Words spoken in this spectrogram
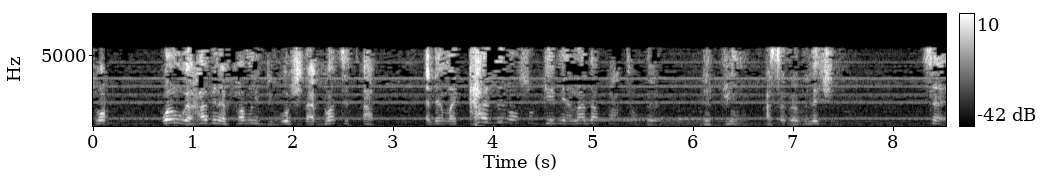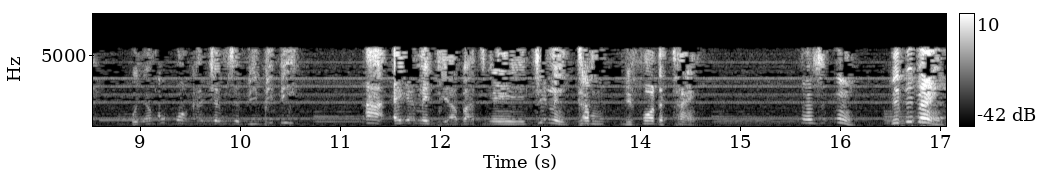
so when we were having a family devotion i brought it up. And then my cousin also gave me another part of the, the dream as a revelation. Say, sɛ onyankopɔn ka kyerɛ me sɛ biribi bi a ɛyɛ me dea but megye ne ntam before the time. I was, mm, biribi bɛn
